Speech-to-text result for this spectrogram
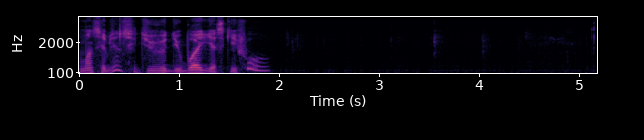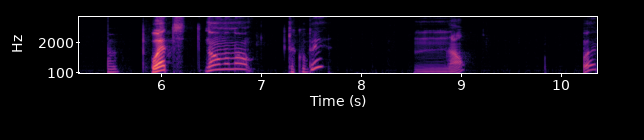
Moi, c'est bien, si tu veux du bois, il y a ce qu'il faut. hein. What? Non, non, non T'as coupé? Non. What?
